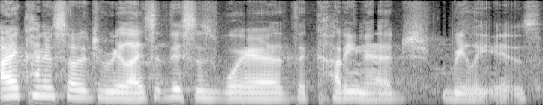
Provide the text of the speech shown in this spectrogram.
I kind of started to realize that this is where the cutting edge really is.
